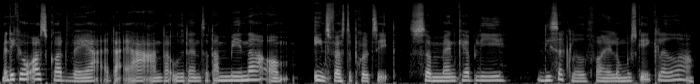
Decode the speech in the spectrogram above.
Men det kan jo også godt være, at der er andre uddannelser, der minder om ens første prioritet, som man kan blive lige så glad for, eller måske gladere.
